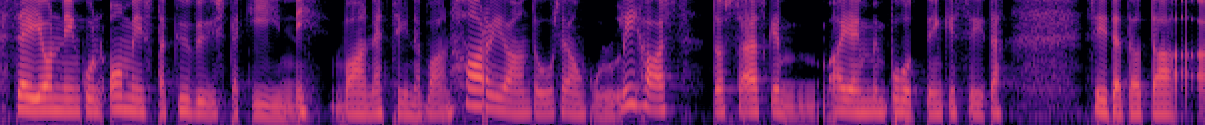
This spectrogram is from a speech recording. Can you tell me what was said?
se ei ole niin kuin omista kyvyistä kiinni, vaan että siinä vaan harjaantuu, se on kuin lihas. Tuossa äsken aiemmin puhuttiinkin siitä, siitä tota, äh,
